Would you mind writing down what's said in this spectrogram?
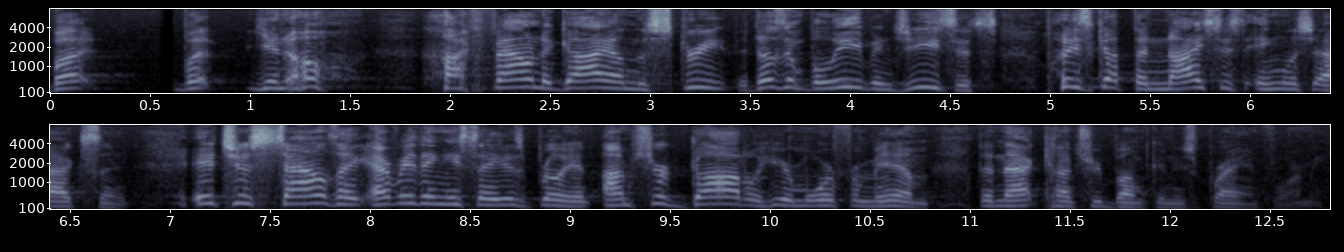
But, but, you know, I found a guy on the street that doesn't believe in Jesus, but he's got the nicest English accent. It just sounds like everything he says is brilliant. I'm sure God will hear more from him than that country bumpkin who's praying for me.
